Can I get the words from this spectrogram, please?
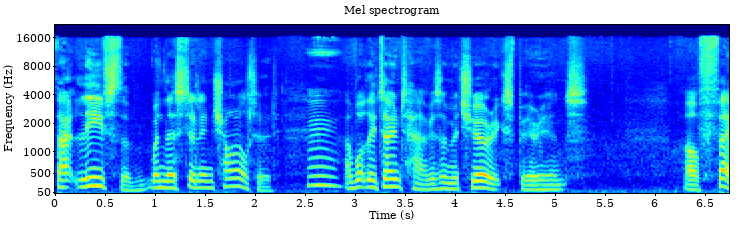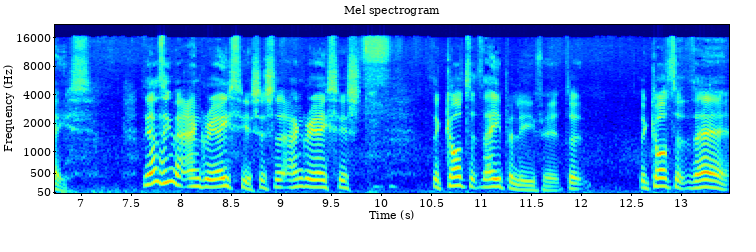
that leaves them when they're still in childhood. Mm. And what they don't have is a mature experience of faith. The other thing about angry atheists is that angry atheists, the God that they believe in, that the God that they're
